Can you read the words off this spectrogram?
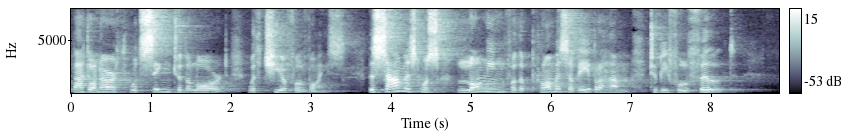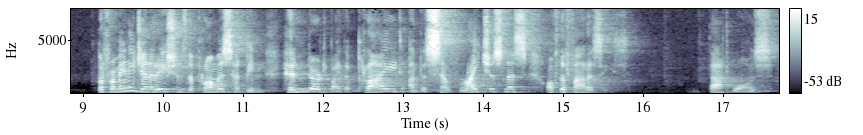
that on earth would sing to the Lord with cheerful voice. The psalmist was longing for the promise of Abraham to be fulfilled. But for many generations, the promise had been hindered by the pride and the self righteousness of the Pharisees. That was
